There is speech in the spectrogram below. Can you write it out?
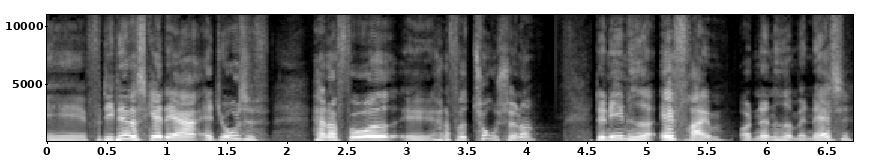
Øh, fordi det, der sker, det er, at Josef, han har fået, øh, han har fået to sønner. Den ene hedder Efraim, og den anden hedder Manasse.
